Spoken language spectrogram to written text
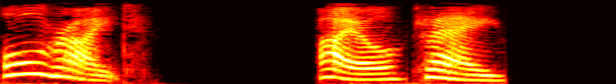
All right. I'll play.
